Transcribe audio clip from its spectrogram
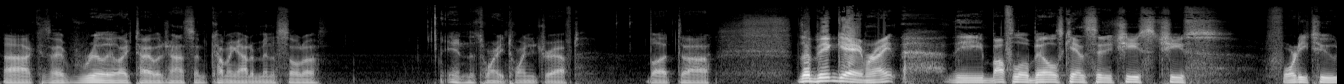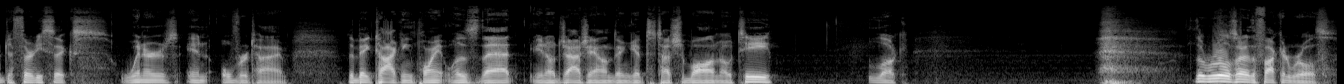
because uh, I really like Tyler Johnson coming out of Minnesota in the 2020 draft. But uh, the big game, right? The Buffalo Bills, Kansas City Chiefs, Chiefs 42 to 36 winners in overtime. The big talking point was that, you know, Josh Allen didn't get to touch the ball in OT. Look, the rules are the fucking rules.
